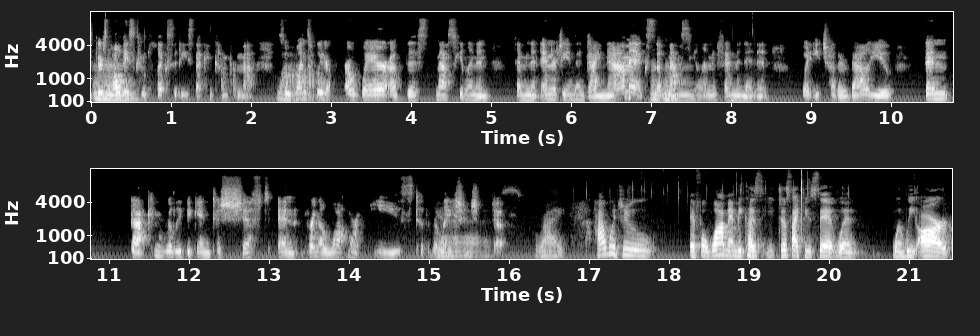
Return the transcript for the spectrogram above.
there's mm-hmm. all these mm-hmm. complexities that can come from that. Wow. So once we are aware of this masculine and feminine energy and the dynamics mm-hmm. of masculine and feminine and what each other value, then that can really begin to shift and bring a lot more ease to the relationship. Yes. Right. How would you, if a woman, because just like you said, when when we are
